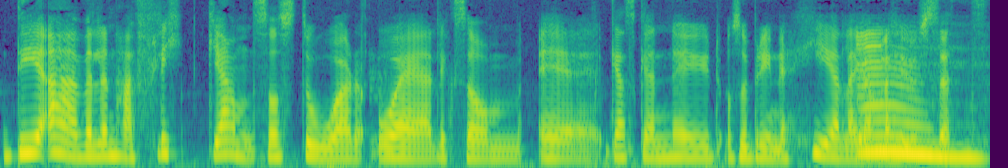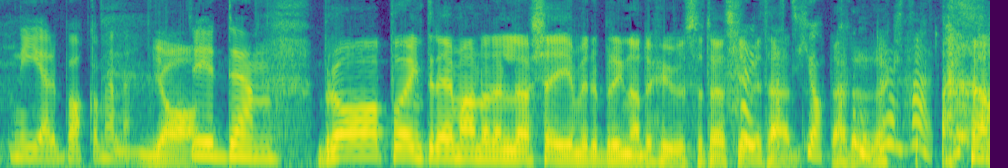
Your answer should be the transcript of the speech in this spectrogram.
det är väl den här flickan som står och är liksom eh, ganska nöjd och så brinner hela jävla Mm. huset ner bakom henne. Ja, Det är den. bra poäng till dig Amanda, den lilla tjejen vid det brinnande huset har jag skrivit här. Jag Det hade kunde räckt. den här.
